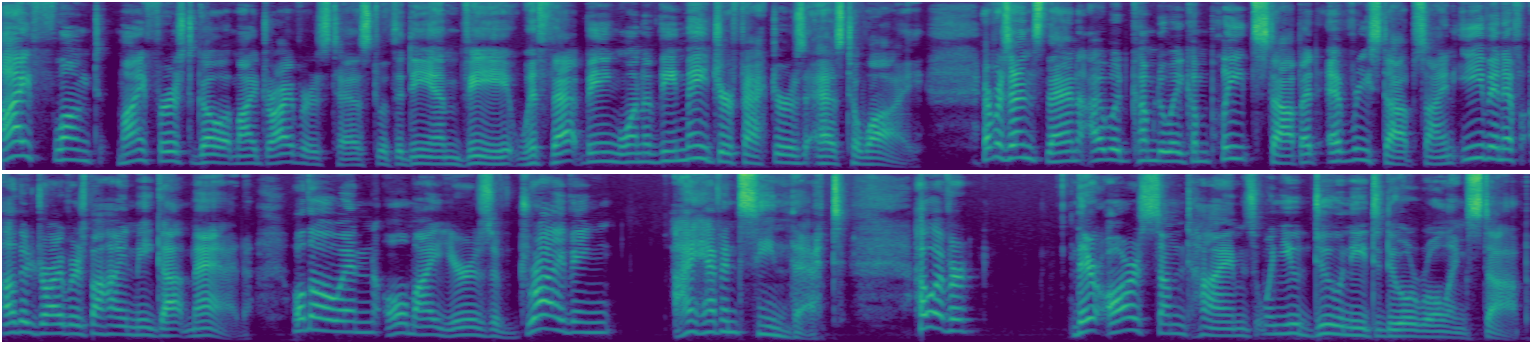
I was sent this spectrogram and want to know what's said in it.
I flunked my first go at my driver's test with the DMV, with that being one of the major factors as to why. Ever since then, I would come to a complete stop at every stop sign, even if other drivers behind me got mad. Although in all my years of driving, I haven't seen that. However, there are some times when you do need to do a rolling stop.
